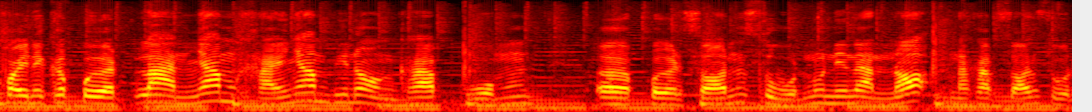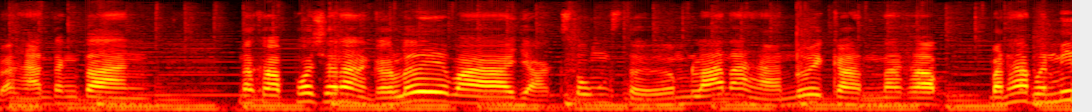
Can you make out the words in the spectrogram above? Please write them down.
ข่อยเนี่ยก็เปิดร้านย่ำขายย่ำพี่น้องครับ ผมเออเปิดสอนสูตรนู่นนี่นั่นเนาะนะครับสอนสูตรอาหารต่างๆ นะครับเพราะฉะนั้นก็เลยว่าอยากส่งเสริมร้านอาหารด้วยกันนะครับบรรทัดเพิ่นมี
